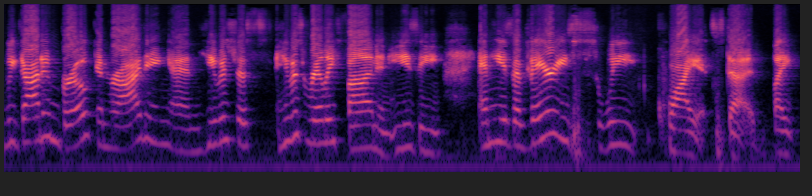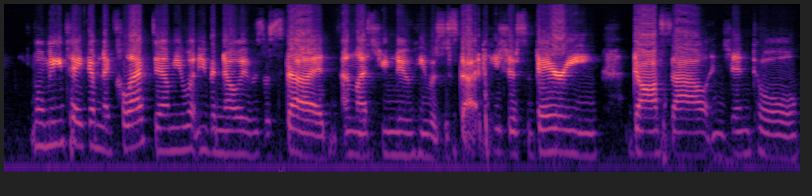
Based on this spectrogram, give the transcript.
we got him broke and riding, and he was just, he was really fun and easy. And he's a very sweet, quiet stud. Like, when we take him to collect him, you wouldn't even know he was a stud unless you knew he was a stud. He's just very docile and gentle,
